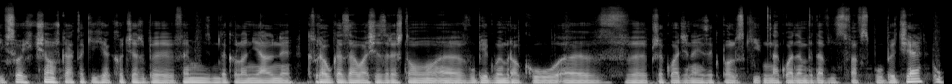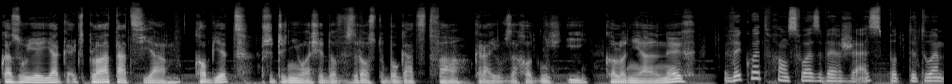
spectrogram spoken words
i w swoich książkach, takich jak chociażby Feminizm dekolonialny, która ukazała się zresztą w ubiegłym roku w przekładzie na język polski nakładem wydawnictwa Współbycie, ukazuje jak eksploatacja kobiet przyczyniła się do wzrostu bogactwa krajów zachodnich i kolonialnych. Wykład Françoise Vergès pod tytułem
